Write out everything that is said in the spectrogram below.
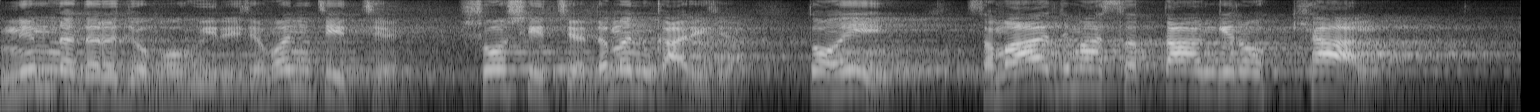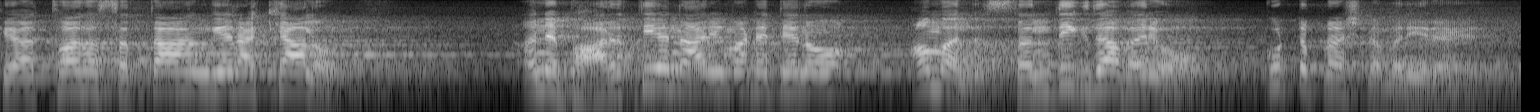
નિમ્ન દરજ્જો ભોગવી રહી છે, વંચિત છે, શોષિત છે, દમનકારી છે. તો અહીં સમાજમાં સત્તા અંગેનો ખ્યાલ કે અથવા તો સત્તા અંગેના ખ્યાલો અને ભારતીય નારી માટે તેનો અમલ સંદિગ્ધા ભર્યો કુટ પ્રશ્ન બની રહે છે.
